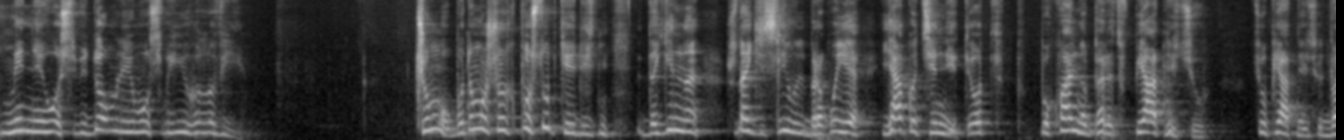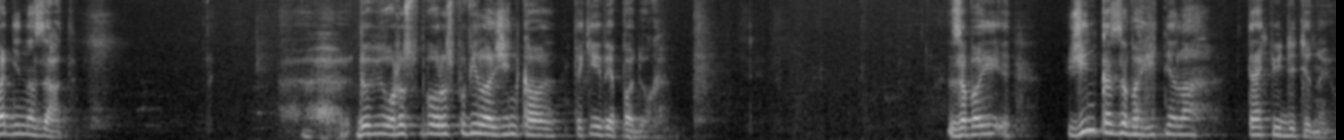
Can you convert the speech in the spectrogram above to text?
ми не усвідомлюємо у своїй голові. Чому? Бо тому що поступки різні, такі, що слів бракує, як оцінити. От буквально перед в п'ятницю, цю п'ятницю, два дні назад, розповіла жінка такий випадок. Жінка завагітніла третьою дитиною.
